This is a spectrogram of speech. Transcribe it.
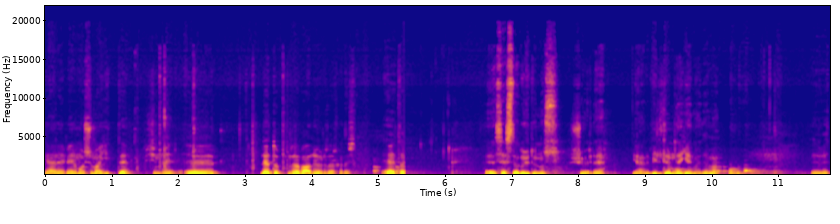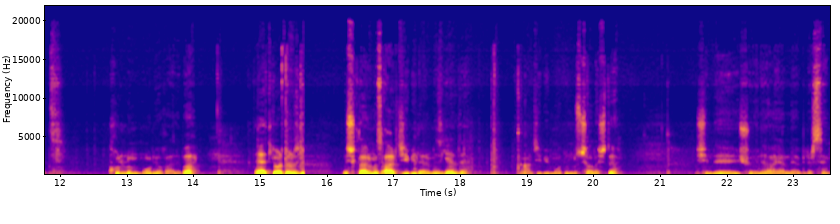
Yani benim hoşuma gitti. Şimdi e, laptopumuza bağlıyoruz arkadaşlar. Evet. evet ses de duydunuz. Şöyle. Yani bildirimde gelmedi ama. Evet. Kurulum oluyor galiba. Evet gördüğünüz gibi ışıklarımız RGB'lerimiz geldi. RGB modumuz çalıştı. Şimdi şöyle ayarlayabilirsin.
